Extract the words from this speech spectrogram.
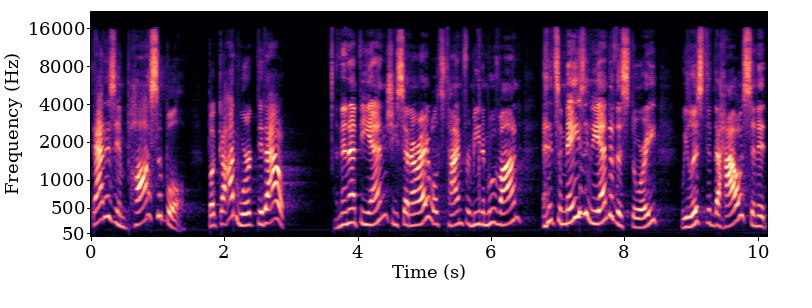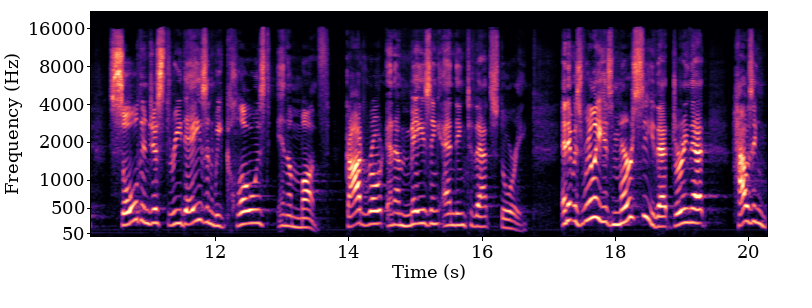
That is impossible. But God worked it out. And then at the end, she said, All right, well, it's time for me to move on. And it's amazing, the end of the story. We listed the house, and it sold in just three days, and we closed in a month. God wrote an amazing ending to that story. And it was really his mercy that during that housing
